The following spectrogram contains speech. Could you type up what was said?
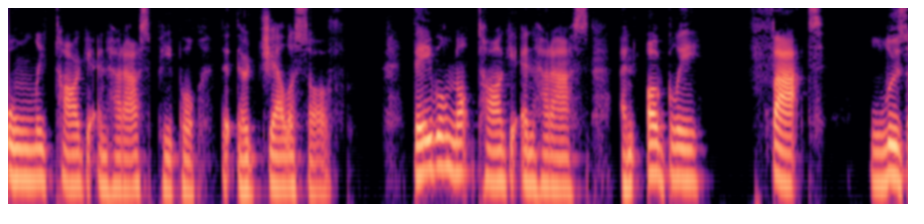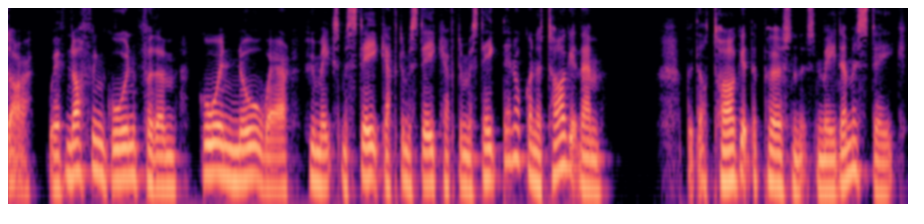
only target and harass people that they're jealous of. They will not target and harass an ugly, fat loser with nothing going for them, going nowhere, who makes mistake after mistake after mistake. They're not going to target them but they'll target the person that's made a mistake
